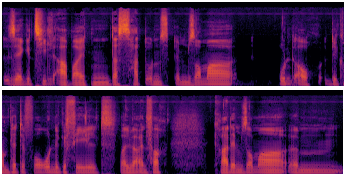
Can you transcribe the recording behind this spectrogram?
sehr gezielt arbeiten. Das hat uns im Sommer und auch die komplette Vorrunde gefehlt, weil wir einfach gerade im Sommer ähm,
